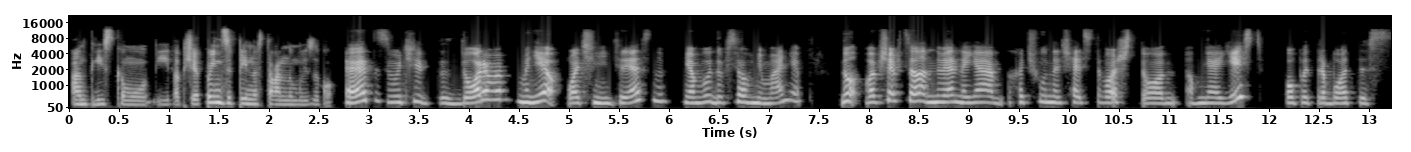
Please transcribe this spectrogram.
английскому и вообще, в принципе, иностранному языку. Это звучит здорово, мне очень интересно, я буду все внимание. Ну, вообще, в целом, наверное, я хочу начать с того, что у меня есть опыт работы с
